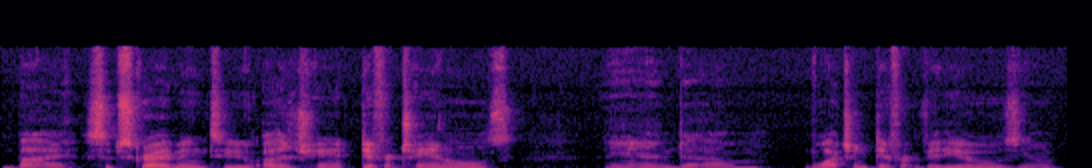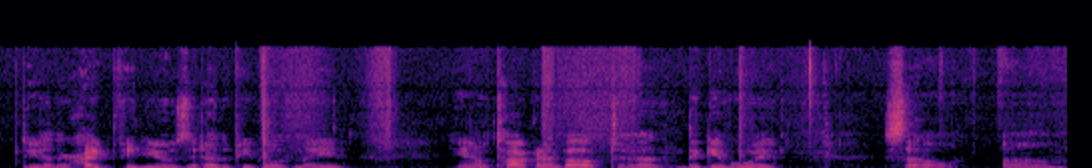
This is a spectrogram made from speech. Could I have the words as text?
by subscribing to other cha different channels, and um, watching different videos, you know, the other hype videos that other people have made, you know, talking about uh, the giveaway. So, um,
